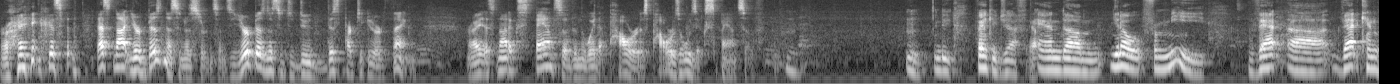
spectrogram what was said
right? Because that's not your business in a certain sense. Your business is to do this particular thing, right? It's not expansive in the way that power is. Power is always expansive. Mm, indeed. Thank you, Jeff. Yep. And um, you know, for me, that uh, that con-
